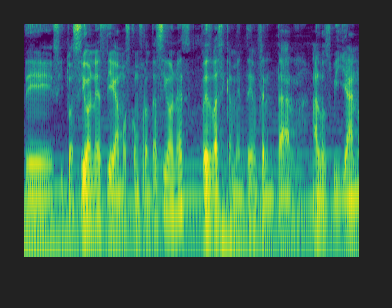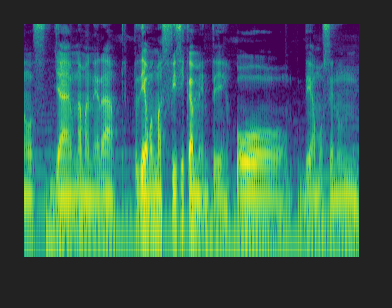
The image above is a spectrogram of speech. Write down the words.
de situaciones, digamos, confrontaciones, pues básicamente enfrentar a los villanos ya de una manera, pues digamos, más físicamente o digamos en un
